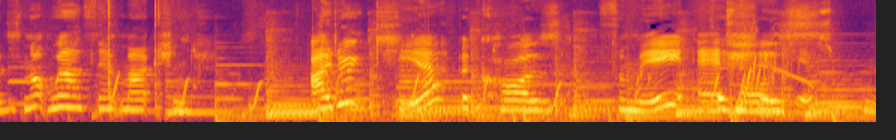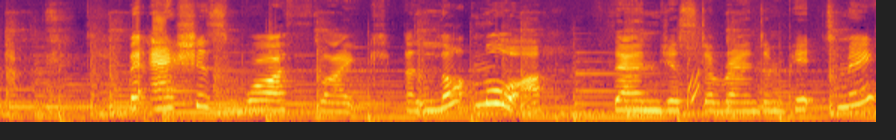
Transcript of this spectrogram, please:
it's not worth that much." And I don't care because for me, Ash is But Ash is worth like a lot more than just a random pet to me.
